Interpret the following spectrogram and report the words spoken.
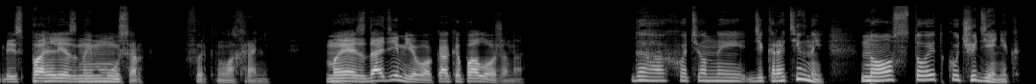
«Бесполезный мусор», — фыркнул охранник. «Мы сдадим его, как и положено». Да, хоть он и декоративный, но стоит кучу денег.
